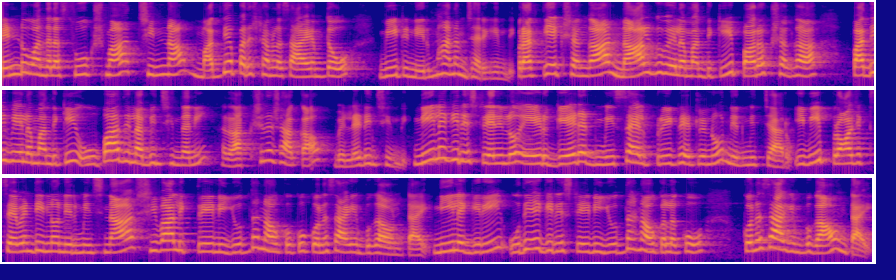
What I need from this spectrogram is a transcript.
రెండు వందల సూక్ష్మ చిన్న మధ్య పరిశ్రమల సాయంతో వీటి నిర్మాణం జరిగింది. ప్రత్యక్షంగా నాలుగు వేల మందికి పరోక్షంగా పదివేల మందికి ఉపాధి లభించిందని రక్షణ శాఖ వెల్లడించింది. నీలగిరి శ్రేణిలో ఏడు గేడెడ్ మిసైల్ ప్రీగ్రేట్లను నిర్మించారు. ఇవి ప్రాజెక్ట్ సెవెంటీన్లో నిర్మించిన శివాలిక్ శ్రేణి యుద్ధ నౌకకు కొనసాగింపుగా ఉంటాయి. నీలగిరి ఉదయగిరి శ్రేణి యుద్ధ నౌకలకు కొనసాగింపుగా ఉంటాయి.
